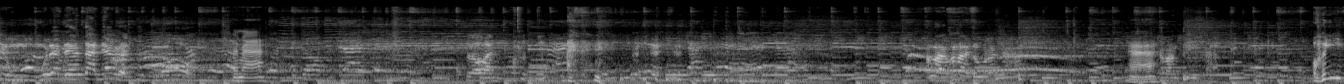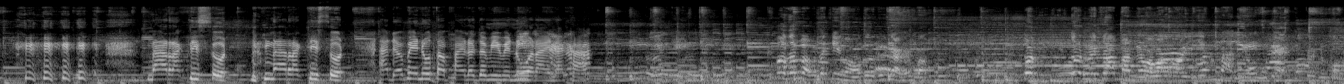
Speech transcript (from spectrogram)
อยู่หมูเดือดจานนี้อร่อยที่สุดในโลกใช่ไหม ร้อน อร่อยเมื่อไหร่ดูนะคะอ่าการันตีค่ะโอ้ย น่ารักที่สุด น่ารักที่สุด อะเดี๋ยวเมนูต่อไปเราจะมีเมนูอะไรนะครับก็ฉันบอกว่าจะกินของเธอทุกอย่างฉันบอกต้นต้นไม่ชอบมันนะบอกว่าอ๋อยิ้มผ่านกับหมูแดงต้นบอก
